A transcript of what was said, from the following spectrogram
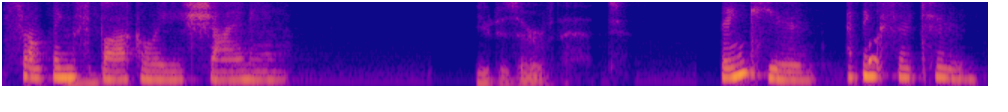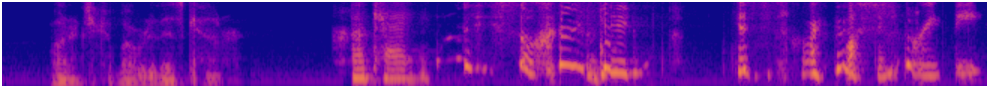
Something sparkly, shiny. You deserve that. Thank you. I think so too. Why don't you come over to this counter? Okay. He's so creepy. It's so fucking creepy.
